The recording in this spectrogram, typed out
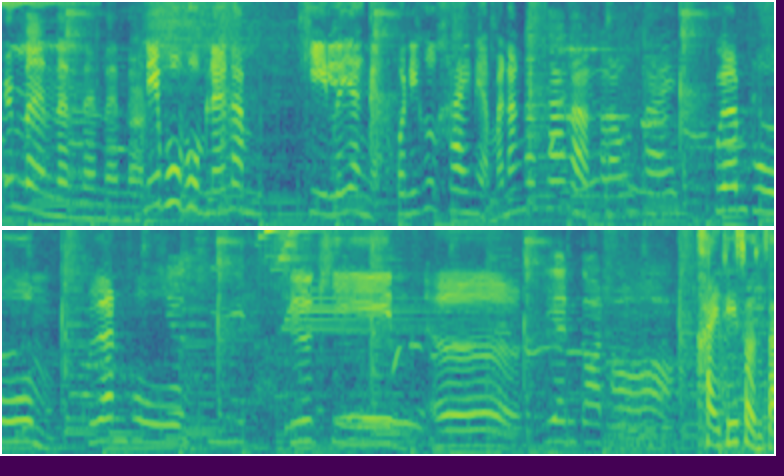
นั่นนั่นนั่นนั่นนั่นนี่ภูภูมิแนะนำคีนหรือยังเนี่ยคนนี้คือใครเนี่ยมานั่งข้างๆกับเราคือใครเพื่อนภูมิ เพื่อนภูมิ ชื่อคีน เออ เรียนกทใครที่สนใจ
